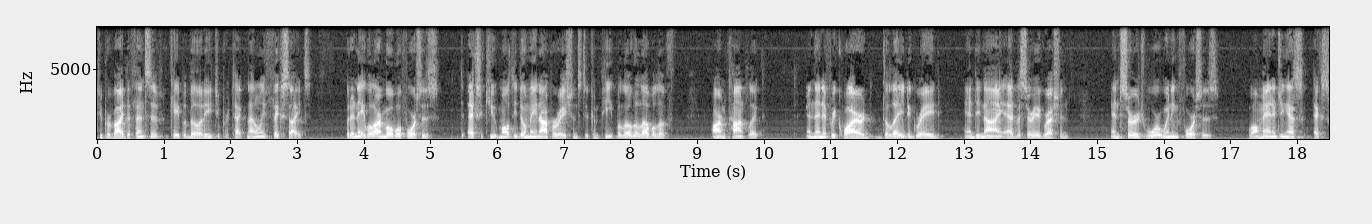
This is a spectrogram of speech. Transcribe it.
to provide defensive capability to protect not only fixed sites, but enable our mobile forces to execute multi-domain operations to compete below the level of armed conflict, and then, if required, delay, degrade, and deny adversary aggression and surge war-winning forces while managing es- ex-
